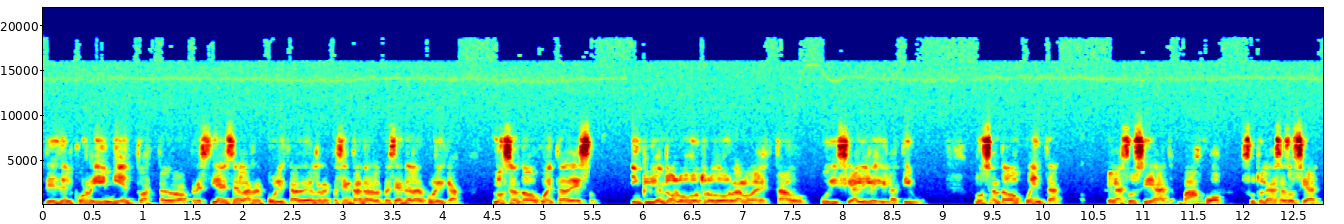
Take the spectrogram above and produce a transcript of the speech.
desde el corregimiento hasta la presidencia de la República, del representante del presidente de la República, no se han dado cuenta de eso, incluyendo los otros dos órganos del Estado, judicial y legislativo. No se han dado cuenta que la sociedad bajó su tolerancia social.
